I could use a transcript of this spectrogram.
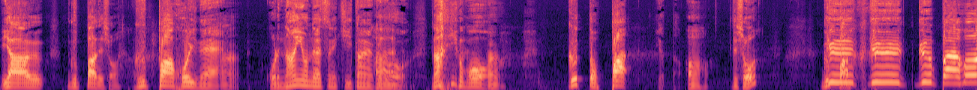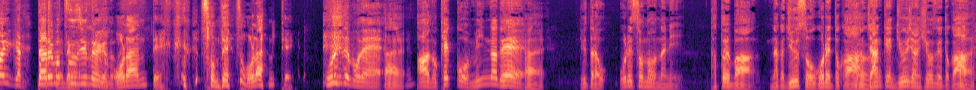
いやー、グッパーでしょ。グッパーホイね。うん。俺、南洋のやつに聞いたんやけど、は南洋も、うん。グッドパ、やった。あでしょ？ググッパー。ー、グー、グッパーホイが誰も通じんのやけど。おらんって。そんなやつおらんって。俺でもね、はい。あの、結構みんなで、はい。言ったら、俺その何、例えば、なんかジュースおごれとか、うんじゃんけん10じゃんしようぜとか、はい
